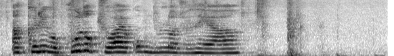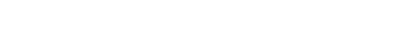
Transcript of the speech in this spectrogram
아 그리고 구독 좋아요 꼭 눌러주세요.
